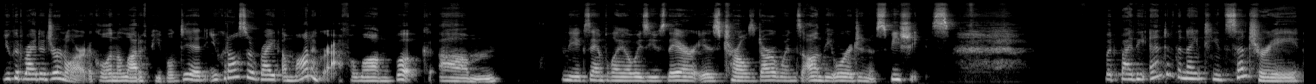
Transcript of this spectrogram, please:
You could write a journal article, and a lot of people did. You could also write a monograph, a long book. Um, the example I always use there is Charles Darwin's On the Origin of Species. But by the end of the 19th century,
